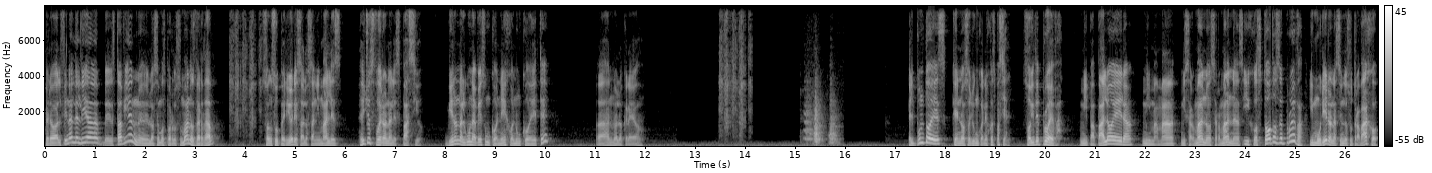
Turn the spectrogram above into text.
Pero al final del día está bien, eh, lo hacemos por los humanos, ¿verdad? Son superiores a los animales. Ellos fueron al espacio. ¿Vieron alguna vez un conejo en un cohete? Ah, no lo creo. El punto es que no soy un conejo espacial. Soy de prueba. Mi papá lo era, mi mamá, mis hermanos, hermanas, hijos, todos de prueba. Y murieron haciendo su trabajo.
